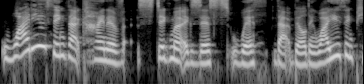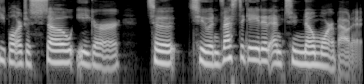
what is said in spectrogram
Why do you think that kind of stigma exists with that building? Why do you think people are just so eager to to investigate it and to know more about it?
